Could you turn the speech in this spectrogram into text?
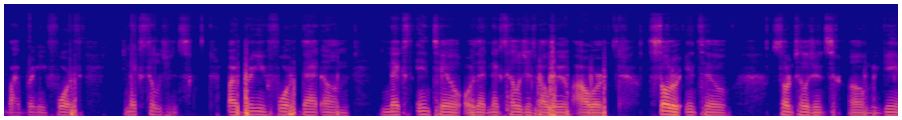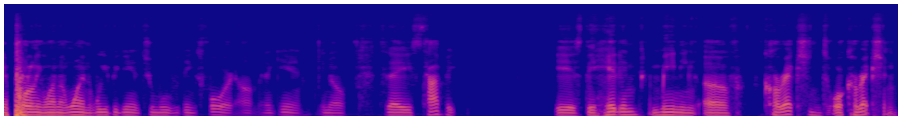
by bringing forth next intelligence, by bringing forth that um, next intel or that next intelligence by way of our solar intel, solar intelligence. Um, again, portaling one on one, we begin to move things forward. Um, and again, you know, today's topic is the hidden meaning of corrections or correction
